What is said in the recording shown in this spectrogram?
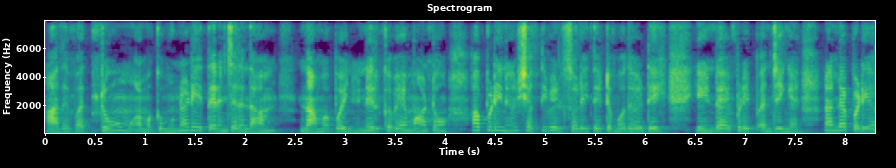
அது மட்டும் நமக்கு முன்னாடியே தெரிஞ்சிருந்தா நாம போய் நின்று இருக்கவே மாட்டோம். அப்படின்னு சக்திவேல் சொல்லி திட்டும்போது டேய் ஏன்டா இப்படி பஞ்சீங்க நல்லபடியா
